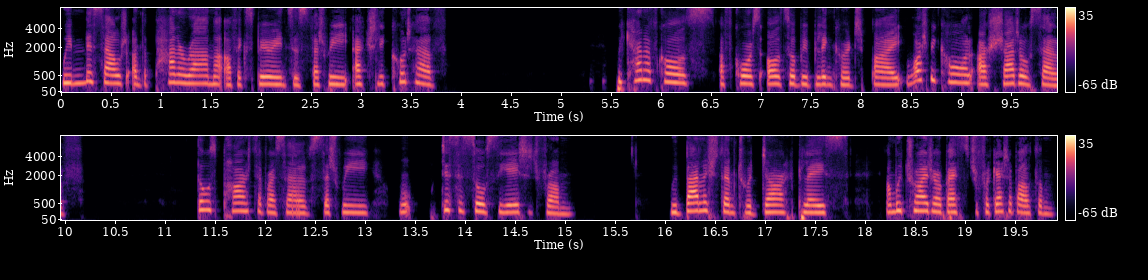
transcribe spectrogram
we miss out on the panorama of experiences that we actually could have. We can, of course, of course, also be blinkered by what we call our shadow self, those parts of ourselves that we disassociated from. We banished them to a dark place and we tried our best to forget about them.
